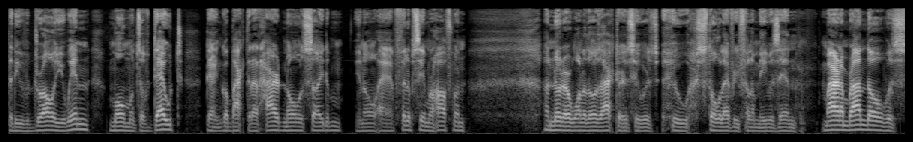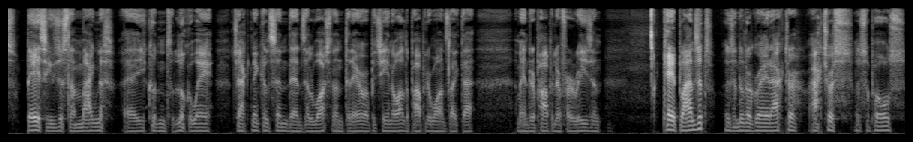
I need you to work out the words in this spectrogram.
that he would draw you in, moments of doubt, then go back to that hard nosed side of him. You know, uh, Philip Seymour Hoffman, another one of those actors who was who stole every film he was in. Marlon Brando was basically just a magnet. Uh, you couldn't look away. Jack Nicholson, Denzel Washington, De Niro, Pacino, all the popular ones like that. I mean, they're popular for a reason. Cate Blanchett is another great actor, actress, I suppose.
